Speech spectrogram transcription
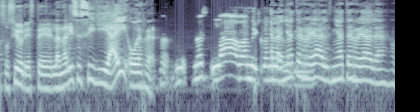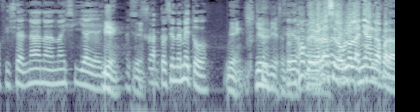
Sociur, este, ¿la nariz es CGI o es real? No, no es la banda icónica. La ñata es real, ñata es real, ah, oficial. Nada, nada, no hay CGI ahí. Bien, Es, bien. actuación de método. Bien. 10 de 10 Se entonces. dejó De verdad se dobló la ñanga para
